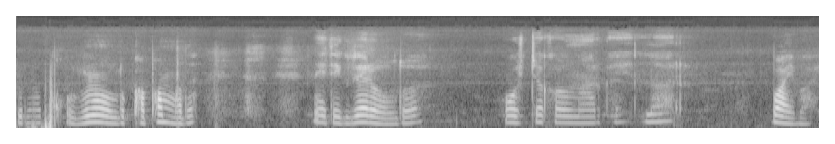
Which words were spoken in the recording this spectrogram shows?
biraz uzun oldu. Kapanmadı. Neyse güzel oldu. Hoşça kalın arkadaşlar. Bay bay.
